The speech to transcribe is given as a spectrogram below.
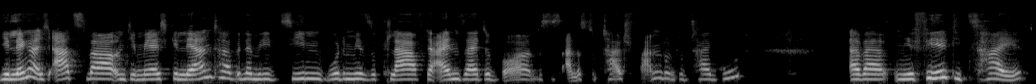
je länger ich Arzt war und je mehr ich gelernt habe in der Medizin, wurde mir so klar, auf der einen Seite, boah, das ist alles total spannend und total gut, aber mir fehlt die Zeit,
